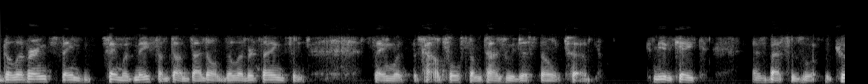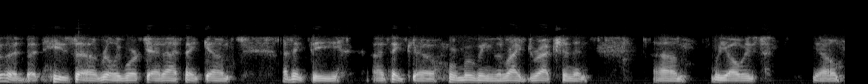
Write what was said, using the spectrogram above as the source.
delivering. Same same with me. Sometimes I don't deliver things, and same with the council. Sometimes we just don't uh, communicate as best as what we could. But he's uh, really worked at it. I think um, I think the I think uh, we're moving in the right direction, and um, we always. You know,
